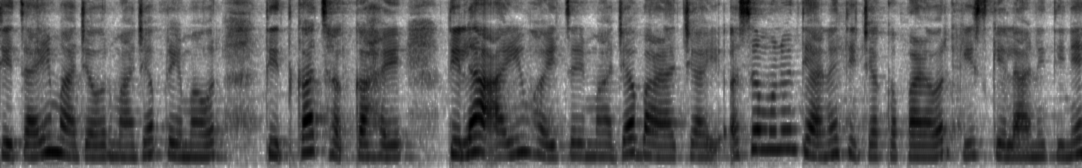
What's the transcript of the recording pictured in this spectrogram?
तिचाही मा माझ्यावर माझ्या प्रेमावर तितकाच हक्क आहे. तिला आई व्हायचं आहे माझ्या बाळाची आई. असं म्हणून त्याने तिच्या कपाळावर किस केला आणि तिने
